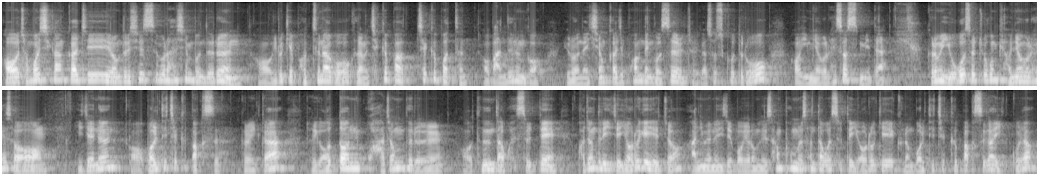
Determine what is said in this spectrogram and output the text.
어, 전번 시간까지 여러분들이 실습을 하신 분들은 어, 이렇게 버튼하고 그 다음에 체크, 바, check button 어, 만드는 거 이런 액션까지 포함된 것을 저희가 source code로 어, 입력을 했었습니다. 그러면 이것을 조금 변형을 해서 이제는 어, 멀티 체크 박스 그러니까 저희가 어떤 과정들을 어, 듣는다고 했을 때 과정들이 이제 여러 개겠죠. 아니면 이제 뭐 여러분들이 상품을 산다고 했을 때 여러 개의 그런 멀티 체크 박스가 있고요.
